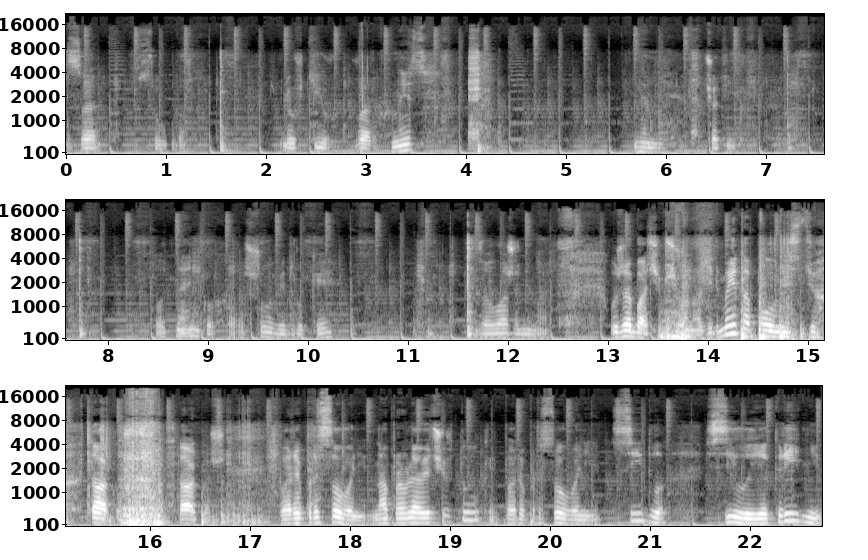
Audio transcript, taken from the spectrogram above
все супер. Люфтів вверх-вниз. Немає. Чотенько. Плотненько, хорошо, від руки. Зауважень немає. Уже бачимо, що вона відмита повністю. Також, також перепресовані направляючі втулки, перепресовані сідла, сіли як рідні,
